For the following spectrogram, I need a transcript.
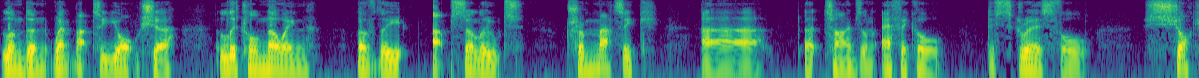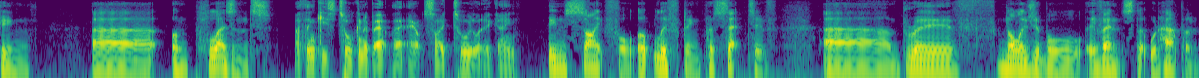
London, went back to Yorkshire, little knowing of the absolute traumatic, uh, at times unethical, disgraceful, shocking, uh, unpleasant, I think he's talking about that outside toilet again. insightful, uplifting, perceptive, uh, brave, knowledgeable events that would happen.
